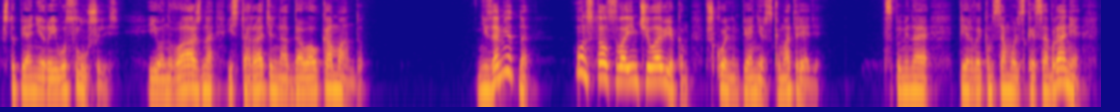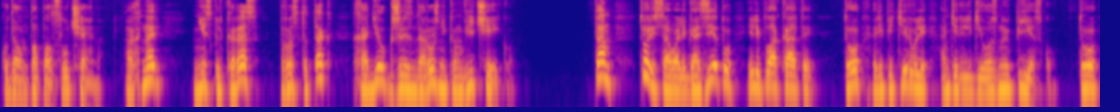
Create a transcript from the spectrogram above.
что пионеры его слушались, и он важно и старательно отдавал команду. Незаметно он стал своим человеком в школьном пионерском отряде. Вспоминая первое комсомольское собрание, куда он попал случайно, Ахнарь несколько раз просто так ходил к железнодорожникам в ячейку. Там то рисовали газету или плакаты, то репетировали антирелигиозную пьеску, то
